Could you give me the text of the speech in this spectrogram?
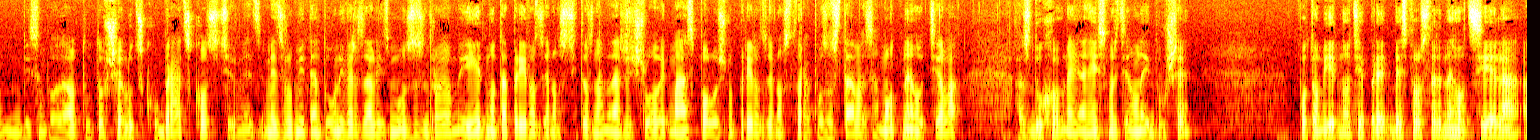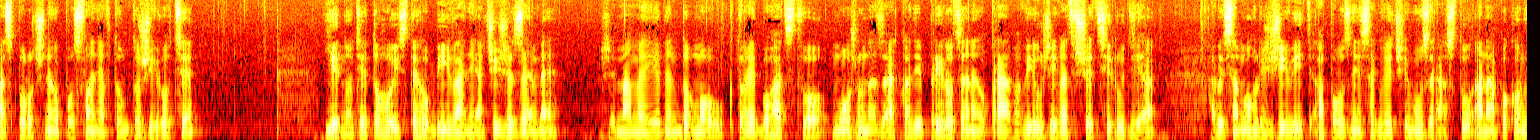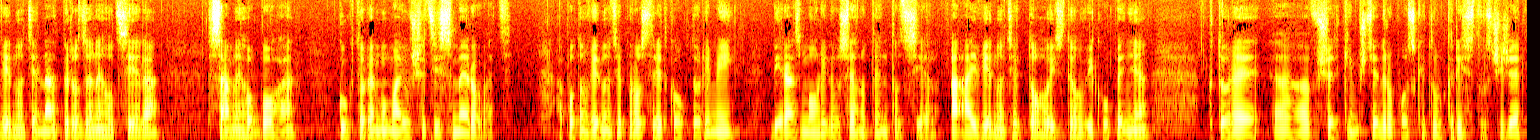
by som povedal, túto všeludskú bratskosť medzi, ľuďmi, tento univerzalizmus, zdrojom je jednota prirodzenosti. To znamená, že človek má spoločnú prirodzenosť, ktorá pozostáva z hmotného tela a z duchovnej a nesmrteľnej duše. Potom jednote bezprostredného cieľa a spoločného poslania v tomto živote. Jednote toho istého bývania, čiže zeme, že máme jeden domov, ktoré bohatstvo môžu na základe prirodzeného práva využívať všetci ľudia, aby sa mohli živiť a poznieť sa k väčšiemu zrastu a napokon v jednote nadprirodzeného cieľa, samého Boha, ku ktorému majú všetci smerovať. A potom v jednote prostriedkov, ktorými by raz mohli dosiahnuť tento cieľ. A aj v jednote toho istého vykúpenia, ktoré e, všetkým štedro poskytul Kristus. Čiže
